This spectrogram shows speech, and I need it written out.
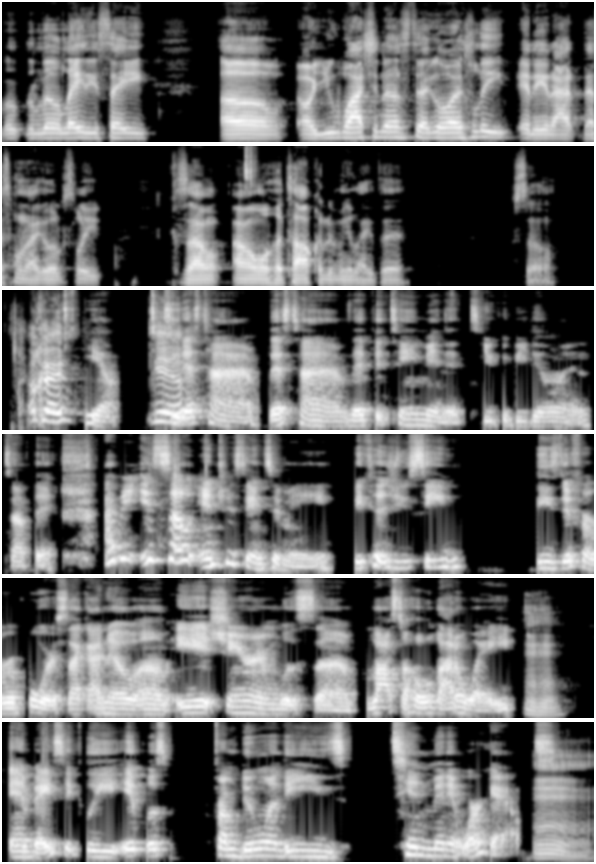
the, the little lady say, uh, "Are you watching us to go to sleep?" And then I, that's when I go to sleep because I don't, I don't want her talking to me like that. So, okay, yeah. Yeah. See, that's time. That's time. That 15 minutes, you could be doing something. I mean, it's so interesting to me because you see these different reports. Like I know um, Ed Sheeran was um, lost a whole lot of weight, mm-hmm. and basically it was from doing these 10 minute workouts. Mm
